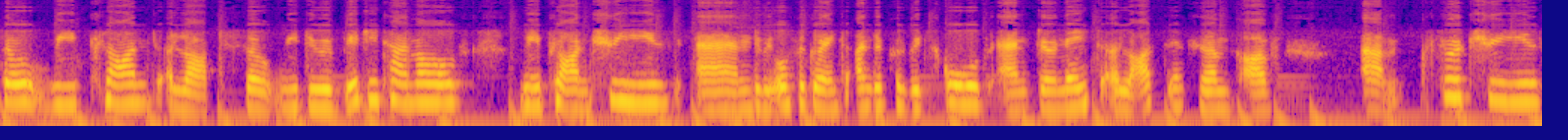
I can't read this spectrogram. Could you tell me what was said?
So we plant a lot. So we do veggie tunnels, we plant trees, and we also go into underprivileged schools and donate a lot in terms of um, fruit trees,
